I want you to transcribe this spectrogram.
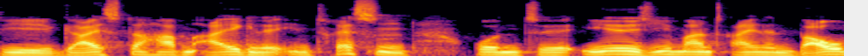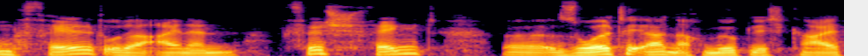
Die Geister haben eigene Interessen und äh, ehe jemand einen Baum fällt oder einen Fisch fängt, äh, sollte er nach Möglichkeit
